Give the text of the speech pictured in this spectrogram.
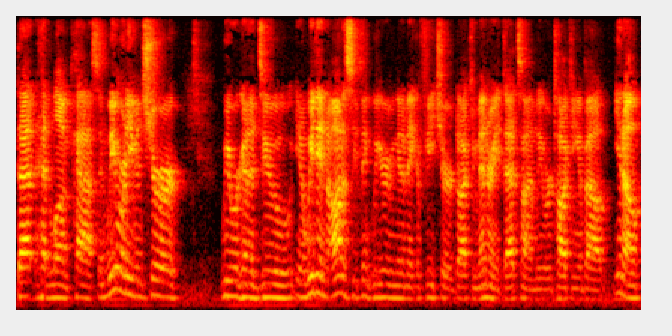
that had long passed, and we weren't even sure we were going to do. You know, we didn't honestly think we were even going to make a feature documentary at that time. We were talking about, you know,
